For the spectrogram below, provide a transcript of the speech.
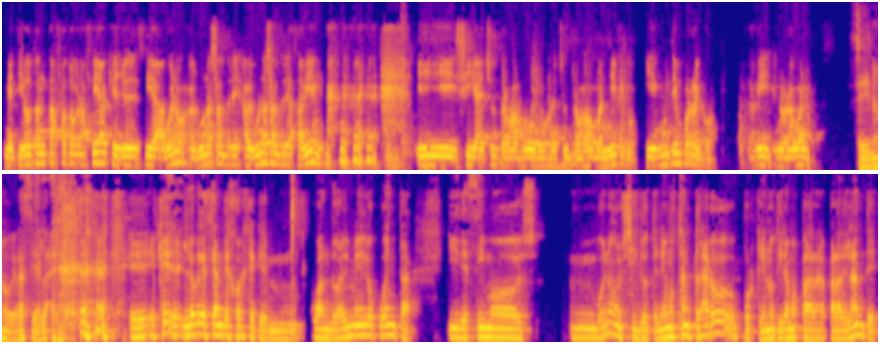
me tiró tantas fotografías que yo decía, bueno, algunas saldré, algunas saldré hasta bien. y sí, ha hecho un trabajo, ha hecho un trabajo magnífico y en un tiempo récord. David, enhorabuena. Sí, no, gracias. eh, es que lo que decía antes Jorge, que mmm, cuando él me lo cuenta y decimos, mmm, bueno, si lo tenemos tan claro, ¿por qué no tiramos para, para adelante?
